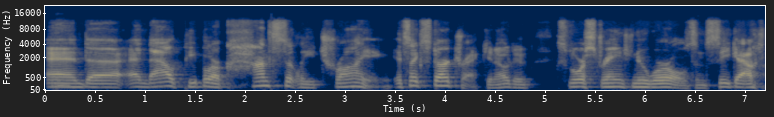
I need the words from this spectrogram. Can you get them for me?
And uh, and now people are constantly trying. It's like Star Trek, you know, to explore strange new worlds and seek out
